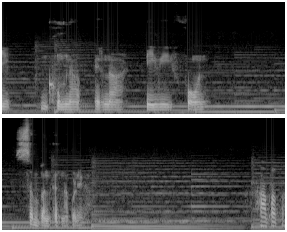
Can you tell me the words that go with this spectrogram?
ये घूमना फिरना टीवी फ़ोन सब बंद करना पड़ेगा। हाँ पापा।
